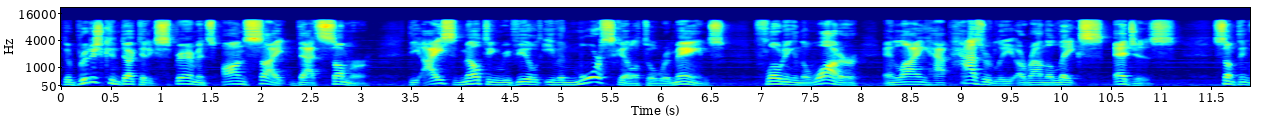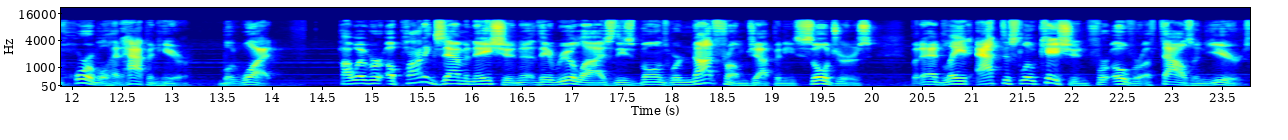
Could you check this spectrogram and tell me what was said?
The British conducted experiments on site that summer. The ice melting revealed even more skeletal remains, floating in the water and lying haphazardly around the lake's edges. Something horrible had happened here, but what? However, upon examination, they realized these bones were not from Japanese soldiers, but had laid at this location for over a thousand years.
